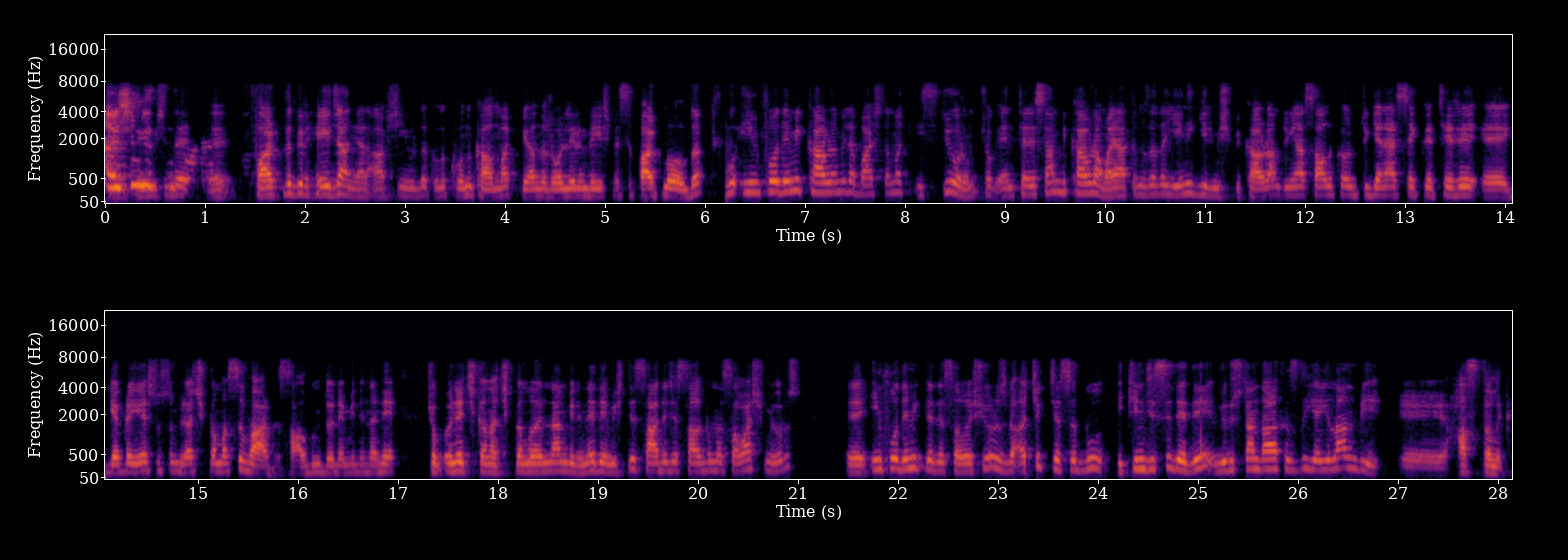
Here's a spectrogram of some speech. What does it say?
Ay, şimdi için de e, farklı bir heyecan yani Afşin Yurdakulu konuk almak bir anda rollerin değişmesi farklı oldu. Bu infodemik kavramıyla başlamak istiyorum. Çok enteresan bir kavram. Hayatımıza da yeni girmiş bir kavram. Dünya Sağlık Örgütü Genel Sekreteri e, Gebreyesus'un bir açıklaması vardı. Salgın döneminin hani çok öne çıkan açıklamalarından biri ne demişti? Sadece salgınla savaşmıyoruz. E, infodemikle de savaşıyoruz ve açıkçası bu ikincisi dedi virüsten daha hızlı yayılan bir e, hastalık.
